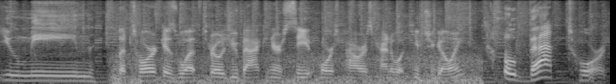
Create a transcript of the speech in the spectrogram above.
you mean? The torque is what throws you back in your seat. Horsepower is kind of what keeps you going. Oh, that torque.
